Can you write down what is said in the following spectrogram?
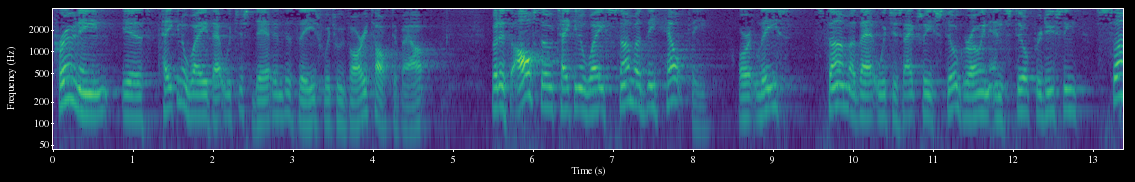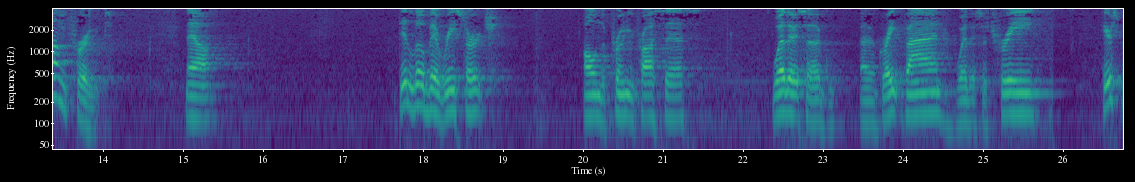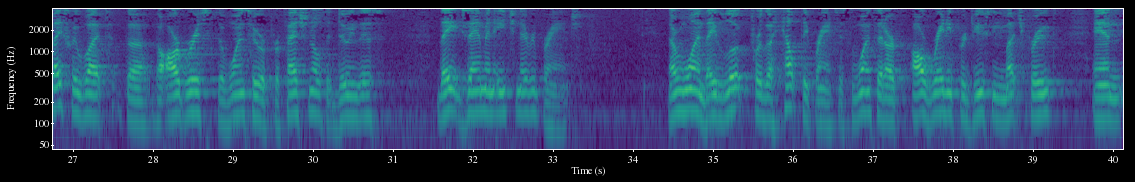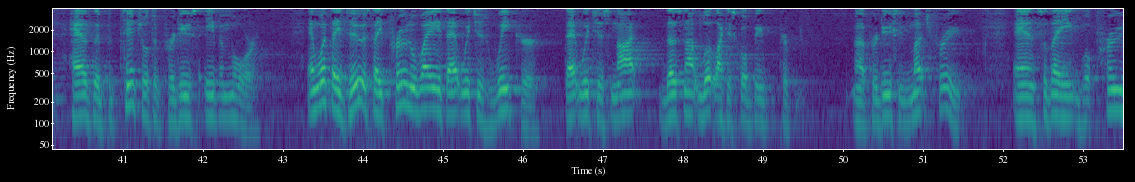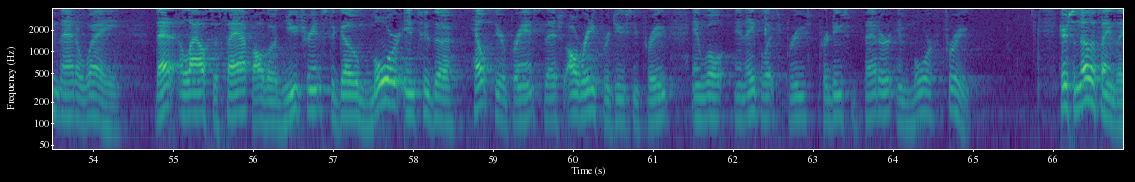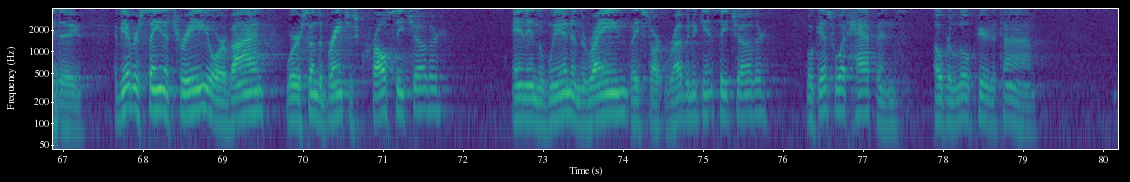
Pruning is taking away that which is dead and disease, which we've already talked about, but it's also taking away some of the healthy, or at least some of that which is actually still growing and still producing some fruit. Now, did a little bit of research on the pruning process, whether it's a, a grapevine, whether it's a tree. Here's basically what the, the arborists, the ones who are professionals at doing this, they examine each and every branch. Number one, they look for the healthy branches, the ones that are already producing much fruit and have the potential to produce even more. And what they do is they prune away that which is weaker, that which is not, does not look like it's going to be uh, producing much fruit. And so they will prune that away. That allows the sap, all the nutrients to go more into the healthier branch that's already producing fruit and will enable it to produce better and more fruit. Here's another thing they do. Have you ever seen a tree or a vine where some of the branches cross each other and in the wind and the rain they start rubbing against each other. Well, guess what happens over a little period of time?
